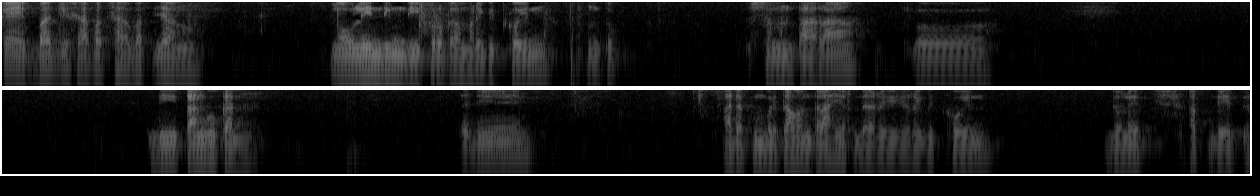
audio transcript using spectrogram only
Oke, bagi sahabat-sahabat yang mau landing di program Bitcoin untuk sementara eh, ditangguhkan. Jadi ada pemberitahuan terakhir dari Bitcoin. The latest update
